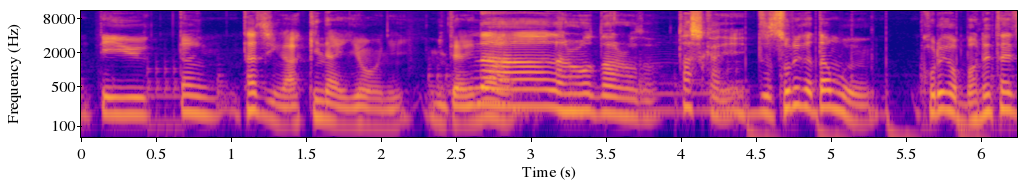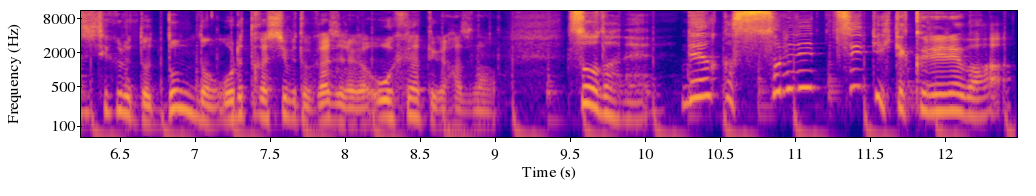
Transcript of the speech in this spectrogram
っていうたタジが飽きないようにみたうん、いな。なあなるほどなるほど。確かに。でそれが多分これがマネタイズしてくるとどんどん俺とかシブとかガジラが大きくなってくるはずなの。そうだね。でなんかそれでついてきてくれれば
